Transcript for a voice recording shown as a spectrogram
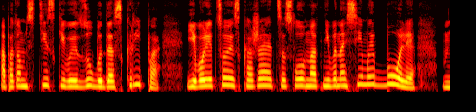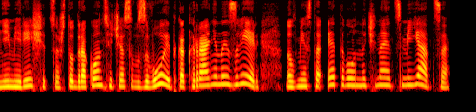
а потом стискивает зубы до скрипа. Его лицо искажается, словно от невыносимой боли. Мне мерещится, что дракон сейчас взвоет, как раненый зверь, но вместо этого он начинает смеяться.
